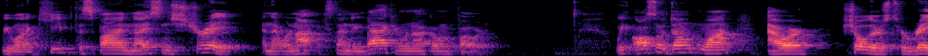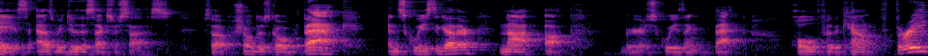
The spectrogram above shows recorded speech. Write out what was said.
We want to keep the spine nice and straight and that we're not extending back and we're not going forward. We also don't want our shoulders to raise as we do this exercise. So shoulders go back and squeeze together, not up. We're squeezing back. Hold for the count of three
